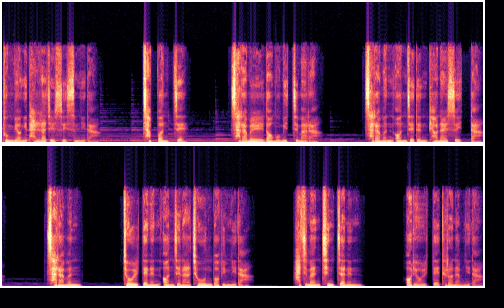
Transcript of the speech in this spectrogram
분명히 달라질 수 있습니다. 첫 번째, 사람을 너무 믿지 마라. 사람은 언제든 변할 수 있다. 사람은 좋을 때는 언제나 좋은 법입니다. 하지만 진짜는 어려울 때 드러납니다.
